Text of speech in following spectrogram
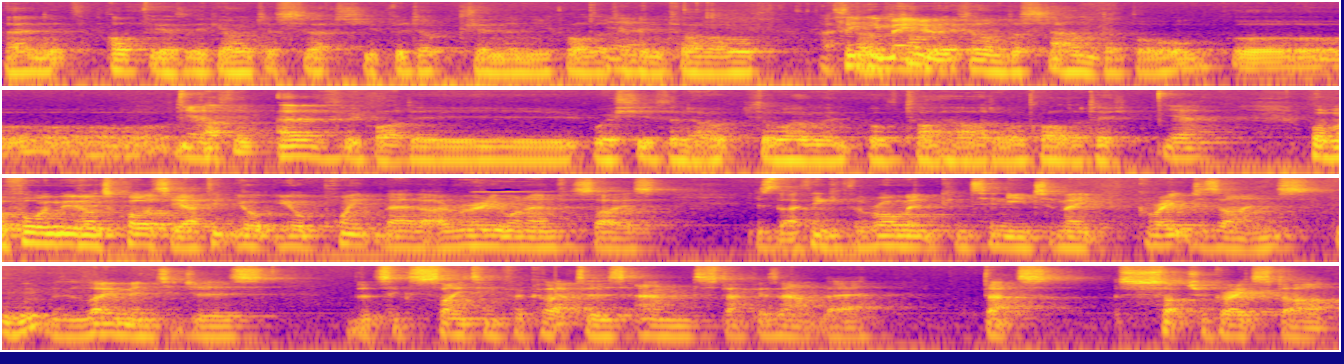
then it's obviously going to stretch your production and your quality Yeah. control. I think So you made it. it's understandable, Yeah. I think everybody wishes and hopes the woman will try harder on quality. Yeah. Well, before we move on to quality, I think your, your point there that I really want to emphasise is that I think if the Royal Mint continue to make great designs Mm-hmm. with low mintages, that's exciting for collectors and stackers out there, that's such a great start.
